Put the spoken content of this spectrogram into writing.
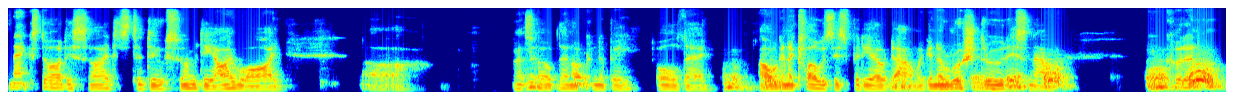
Next door decides to do some DIY. Oh, let's hmm. hope they're not going to be all day. Hmm. Oh, we're going to close this video down. We're going to rush hmm. through this now. You couldn't.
